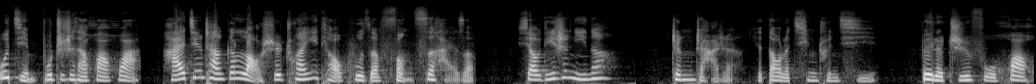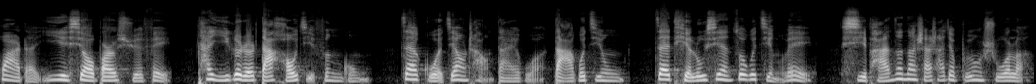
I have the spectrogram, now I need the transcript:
不仅不支持他画画，还经常跟老师穿一条裤子讽刺孩子。小迪士尼呢，挣扎着也到了青春期，为了支付画画的夜校班学费，他一个人打好几份工，在果酱厂待过，打过工，在铁路线做过警卫，洗盘子那啥啥就不用说了。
